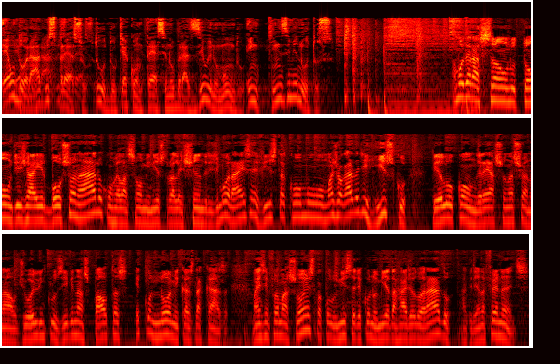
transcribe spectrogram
É o Dourado Expresso. Tudo o que acontece no Brasil e no mundo em 15 minutos. A moderação no tom de Jair Bolsonaro com relação ao ministro Alexandre de Moraes é vista como uma jogada de risco pelo Congresso Nacional, de olho inclusive nas pautas econômicas da casa. Mais informações com a colunista de economia da Rádio Eldorado, Adriana Fernandes.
